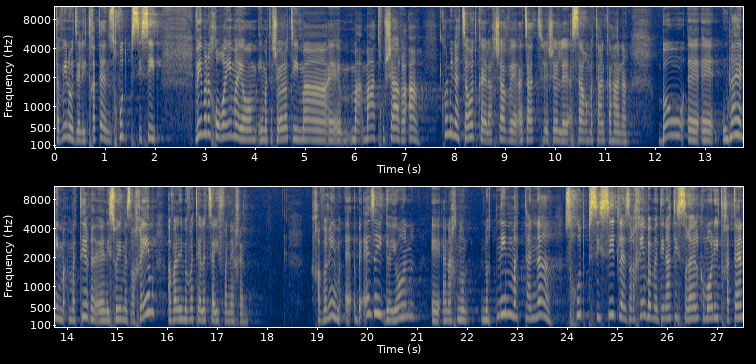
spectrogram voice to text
תבינו את זה להתחתן זכות בסיסית ואם אנחנו רואים היום אם אתה שואל אותי מה, אה, מה, מה התחושה הרעה כל מיני הצעות כאלה עכשיו אה, הצעת של השר מתן כהנא בואו, אה, אולי אני מתיר נישואים אזרחיים, אבל אני מבטל את סעיף הנכד. חברים, אה, באיזה היגיון אה, אנחנו נותנים מתנה, זכות בסיסית לאזרחים במדינת ישראל כמו להתחתן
